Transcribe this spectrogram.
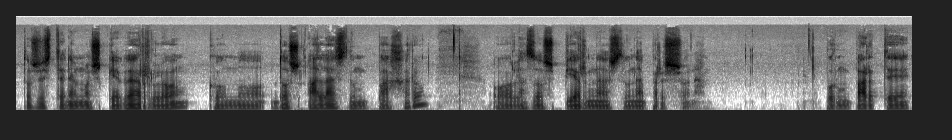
Entonces tenemos que verlo como dos alas de un pájaro o las dos piernas de una persona. Por un parte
